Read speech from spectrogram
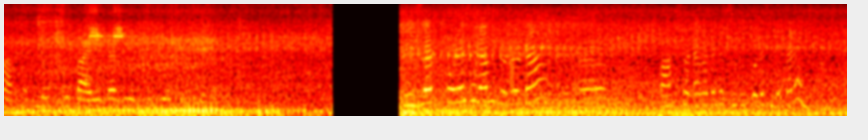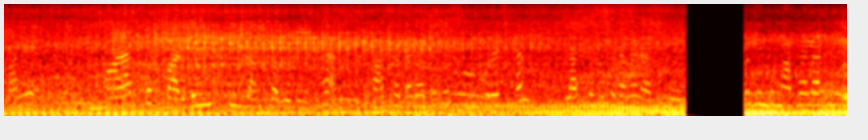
না থাকলে একটু বাইরেটা দিয়ে একটু দিয়ে রিজার্ভ করেছিলাম টোটোটা পাঁচশো টাকা থেকে শুরু করেছিল এখানে মানে মারাত্মক বার্গেনিং স্কিল রাখতে হবে কিন্তু হ্যাঁ পাঁচশো টাকা থেকে শুরু করেছিলাম লাস্টে দুশো টাকায় রাখি কিন্তু মাথায় লাগবে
